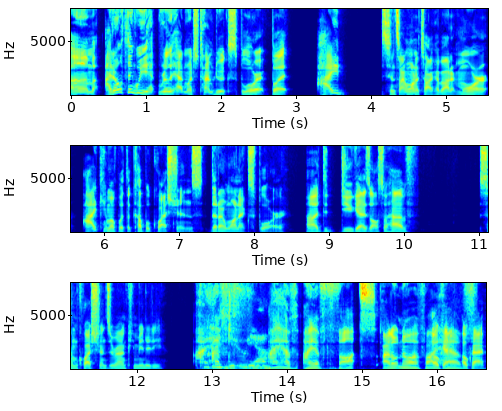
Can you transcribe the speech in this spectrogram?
Um, I don't think we really had much time to explore it, but I, since I want to talk about it more, I came up with a couple questions that I want to explore. Uh, do, do you guys also have some questions around community? I I do, yeah. I have, I have thoughts. I don't know if I okay, have okay.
